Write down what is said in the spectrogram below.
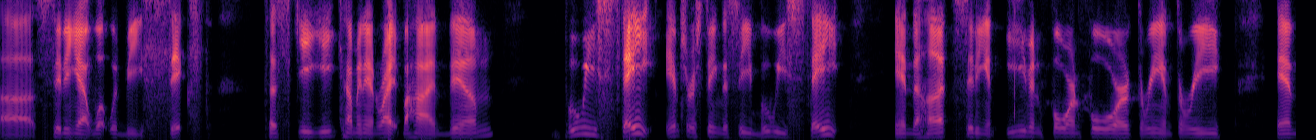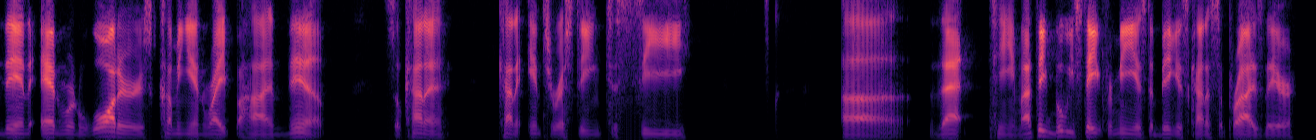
uh, sitting at what would be sixth. Tuskegee coming in right behind them. Bowie State, interesting to see Bowie State in the hunt, sitting at even four and four, three and three, and then Edward Waters coming in right behind them. So kind of kind of interesting to see uh that team. I think Bowie State for me is the biggest kind of surprise there,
